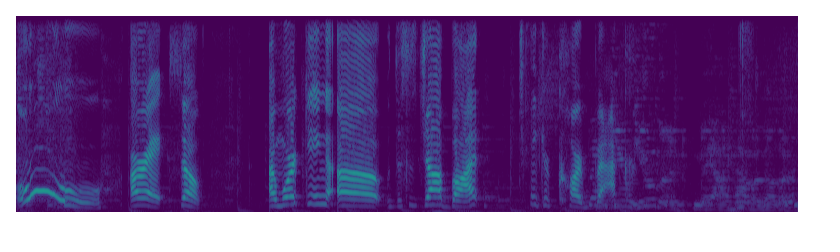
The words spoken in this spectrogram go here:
Ooh, all right, so I'm working, uh, this is JobBot. Take your card back. May I have another?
